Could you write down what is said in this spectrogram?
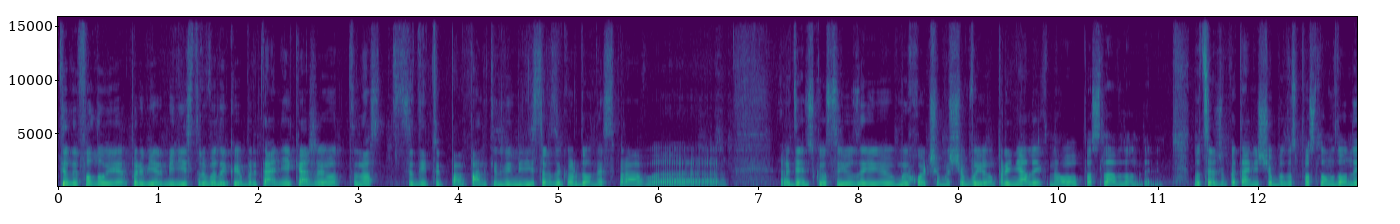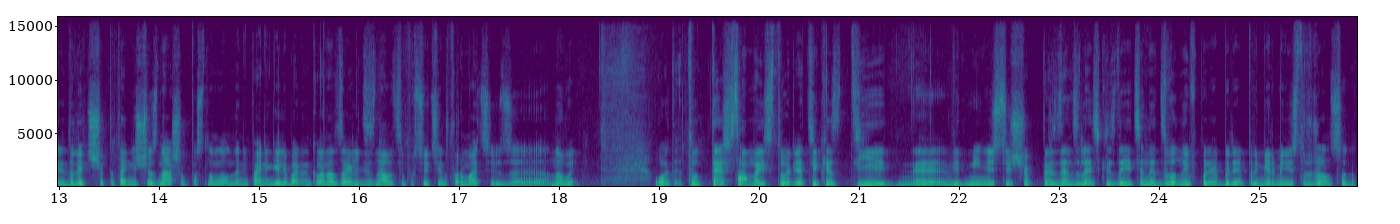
телефонує прем'єр-міністру Великої Британії каже: от у нас сидить тут пан Панкін, він міністр закордонних справ е, Радянського Союзу, і ми хочемо, щоб ви його прийняли як нового посла в Лондоні. Ну це вже питання, що було з послом в Лондоні. До речі, ще питання, що з нашим послом в Лондоні, пані Галібаренко, вона взагалі дізналася про всю цю інформацію з е, новин. От тут теж сама історія, тільки з тією е, відмінністю, що президент Зеленський, здається, не дзвонив пре- пре- прем'єр-міністру Джонсону,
